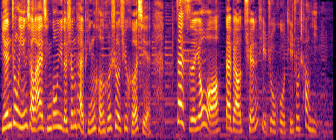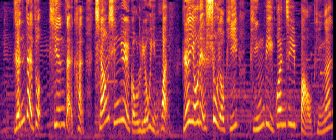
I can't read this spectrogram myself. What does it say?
严重影响了爱情公寓的生态平衡和社区和谐，在此由我代表全体住户提出倡议：人在做，天在看，强行虐狗留隐患，人有脸树有皮，屏蔽关机保平安，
